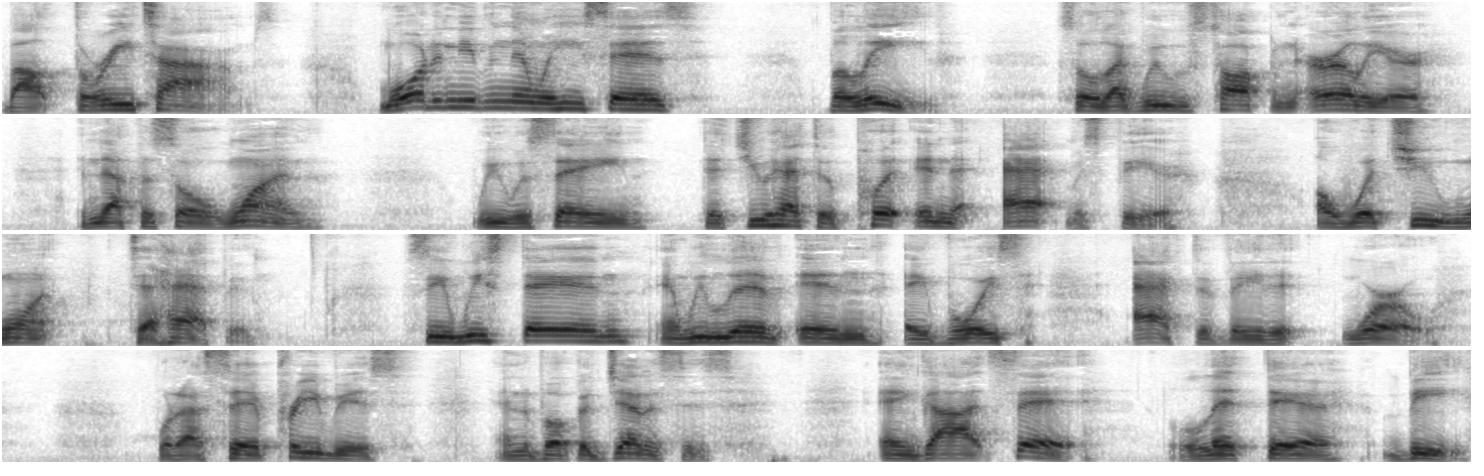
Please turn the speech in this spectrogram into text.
about three times. More than even then when he says believe. So like we was talking earlier in episode one, we were saying that you had to put in the atmosphere of what you want to happen. See, we stand and we live in a voice activated world. What I said previous in the book of Genesis. And God said, Let there be.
